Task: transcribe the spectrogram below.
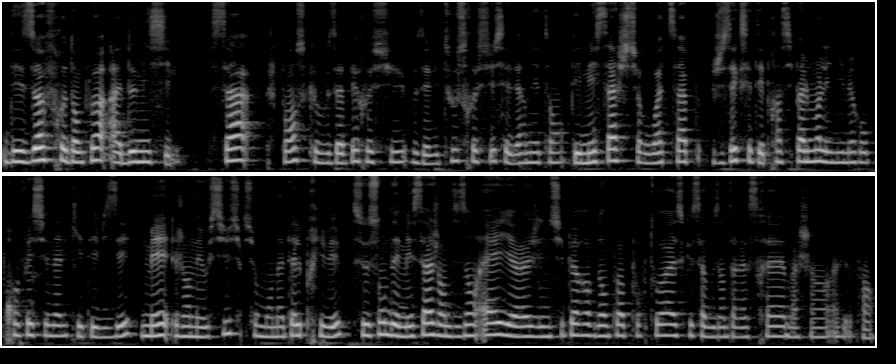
des offres d'emploi à domicile. Ça, je pense que vous avez reçu, vous avez tous reçu ces derniers temps des messages sur WhatsApp. Je sais que c'était principalement les numéros professionnels qui étaient visés, mais j'en ai aussi sur mon attel privé. Ce sont des messages en disant Hey, euh, j'ai une super offre d'emploi pour toi, est-ce que ça vous intéresserait Machin. Enfin,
